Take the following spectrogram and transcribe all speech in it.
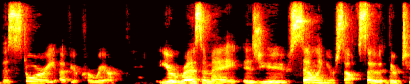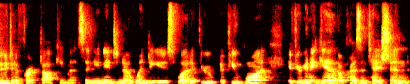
the story of your career your resume is you selling yourself. So they're two different documents and you need to know when to use what. If you if you want if you're going to give a presentation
